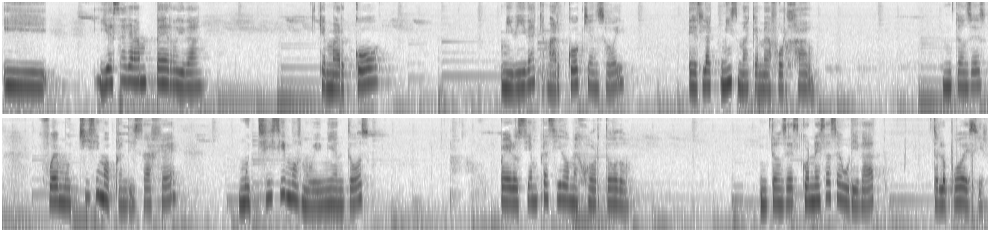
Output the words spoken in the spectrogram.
Y, esa gran pérdida que marcó mi vida, que marcó quién soy, es la misma que me ha forjado. Entonces fue muchísimo aprendizaje, muchísimos movimientos, pero siempre ha sido mejor todo. Entonces, con esa seguridad, te lo puedo decir.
